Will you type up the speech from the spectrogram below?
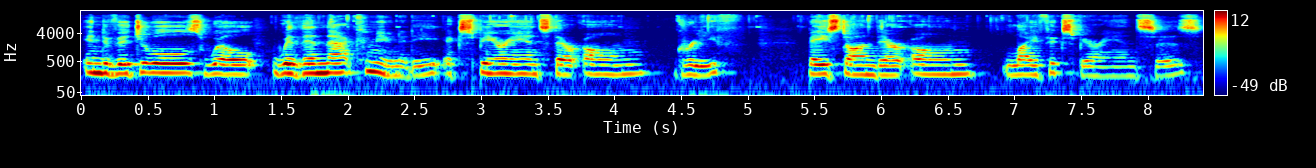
individuals will, within that community, experience their own grief based on their own life experiences,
